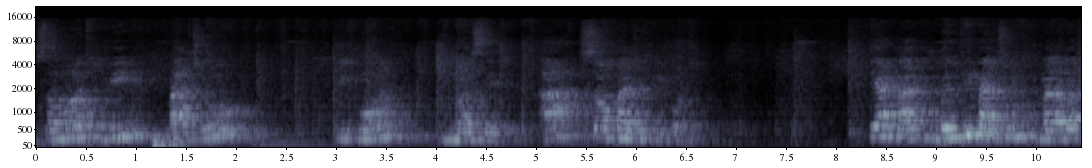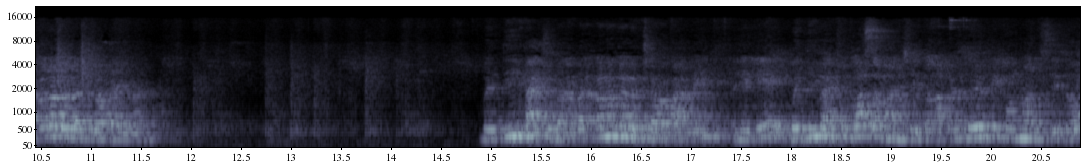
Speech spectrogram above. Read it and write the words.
સમદ્વિ બાજુ ત્રિકોણ મળશે. આ સમબાજુ ત્રિકોણ. ત્યારબાદ બધી બાજુ બરાબર અલગ અલગ જવાબ આવ્યા. બધી બાજુ બરાબર અલગ અલગ જવાબ આવે એટલે કે બધી બાજુ અસમાન છે તો આપણને કયો ત્રિકોણ મળશે તો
